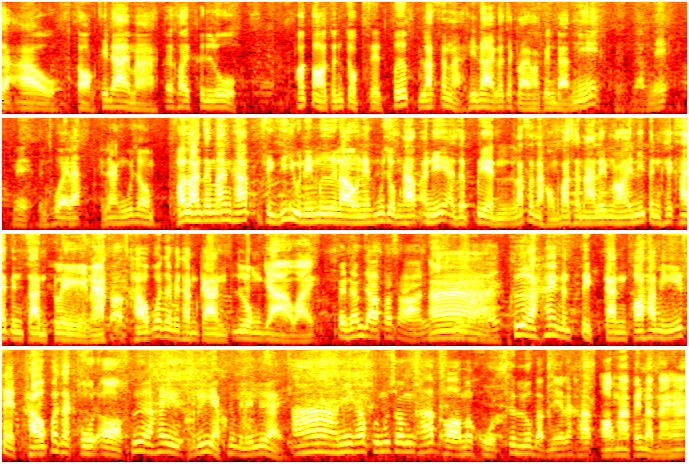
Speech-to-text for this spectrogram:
จะเอาตอกที่ได้มา ค่อยๆ ขึ้นรูปพอต่อจนจบเสร็จปุ๊บลักษณะที่ได้ก็จะกลายมาเป็นแบบนี้แบบนี้ นี่เป็นถ้วยแล้วเห็นยังคุณผู้ชมพอหลังจากนั้นครับสิ่งที่อยู่ในมือเราเนี่ยคุณผู้ชมครับ อันนี้อาจจะเปลี่ยนลักษณะของภาชนะเล็กน้อยอันนี้เป็นคล้ายๆเป็นจานเปลนะครับเขาก็จะไปทำการลงยาไว้ เป็นน้ำยาประสานอ่าคือไม้เพื่อให้มันติดกันพอทำอย่างนี้เสร็จเขาก็จะขูดออกเพื่อให้เรียบขึ้นไปเรื่อยอ่านี่ครับคุณผู้ชมครับพอมาขูดขึ้นรูปแบบนี้นะครับ ๆ ออกมาเป็นแบบไหนฮะ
